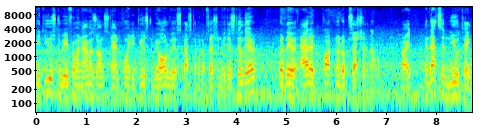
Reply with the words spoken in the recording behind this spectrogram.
It used to be, from an Amazon standpoint, it used to be always customer obsession, which is still there, but they've added partner obsession now, right? And that's a new thing.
